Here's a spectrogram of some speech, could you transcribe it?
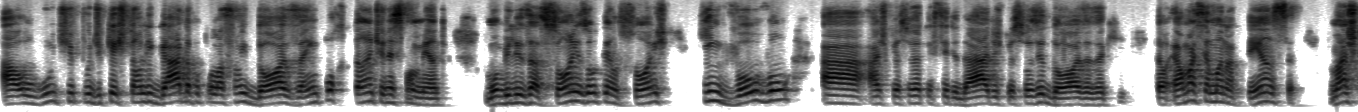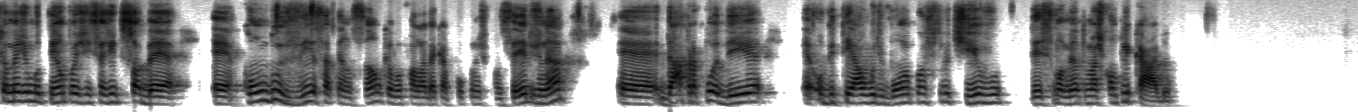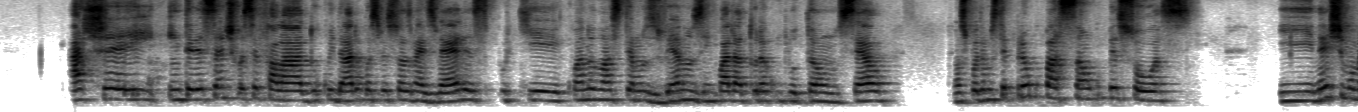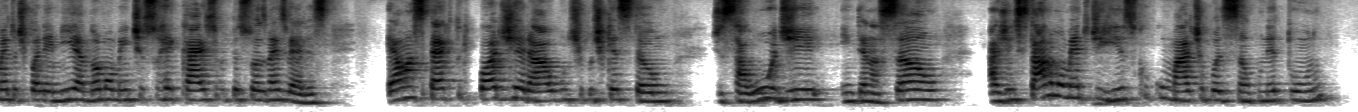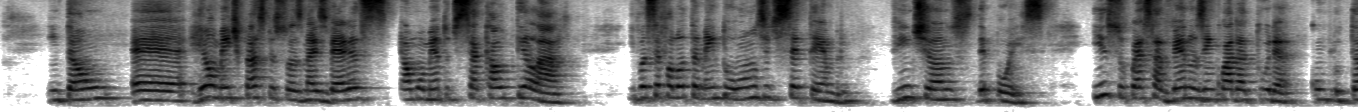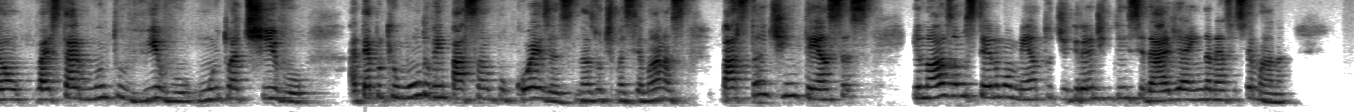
algum tipo de questão ligada à população idosa, é importante nesse momento. Mobilizações ou tensões que envolvam a, as pessoas da terceira idade, as pessoas idosas aqui. Então, é uma semana tensa, mas que, ao mesmo tempo, a gente, se a gente souber é, conduzir essa tensão, que eu vou falar daqui a pouco nos conselhos, né, é, dá para poder é, obter algo de bom e construtivo desse momento mais complicado. Achei interessante você falar do cuidado com as pessoas mais velhas, porque quando nós temos Vênus em quadratura com Plutão no céu, nós podemos ter preocupação com pessoas. E neste momento de pandemia, normalmente isso recai sobre pessoas mais velhas. É um aspecto que pode gerar algum tipo de questão de saúde, internação. A gente está no momento de risco com Marte em oposição com Netuno, então, é, realmente, para as pessoas mais velhas, é o momento de se acautelar. E você falou também do 11 de setembro, 20 anos depois. Isso, com essa Vênus em quadratura com Plutão, vai estar muito vivo, muito ativo, até porque o mundo vem passando por coisas nas últimas semanas bastante intensas e nós vamos ter um momento de grande intensidade ainda nessa semana.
